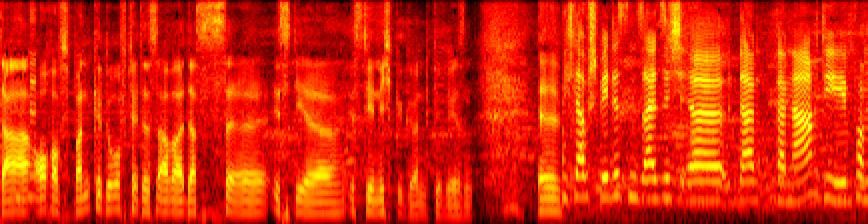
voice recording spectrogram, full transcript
da auch aufs Band gedurft hättest, aber das äh, ist dir ist dir nicht gegönnt gewesen. Äh, Ich glaube, spätestens als ich äh, dann, danach die, Pom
